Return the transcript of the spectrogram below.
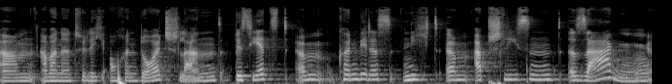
ähm, aber natürlich auch in Deutschland. Bis jetzt ähm, können wir das nicht ähm, abschließend sagen,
